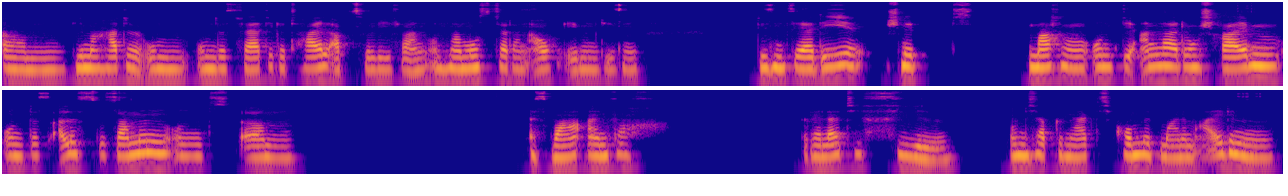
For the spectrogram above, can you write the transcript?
ähm, die man hatte, um, um das fertige Teil abzuliefern. Und man musste ja dann auch eben diesen, diesen CAD-Schnitt machen und die Anleitung schreiben und das alles zusammen. Und ähm, es war einfach relativ viel. Und ich habe gemerkt, ich komme mit meinem eigenen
